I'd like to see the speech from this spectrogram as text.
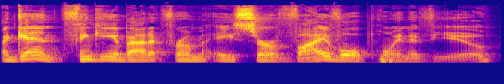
Again, thinking about it from a survival point of view,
